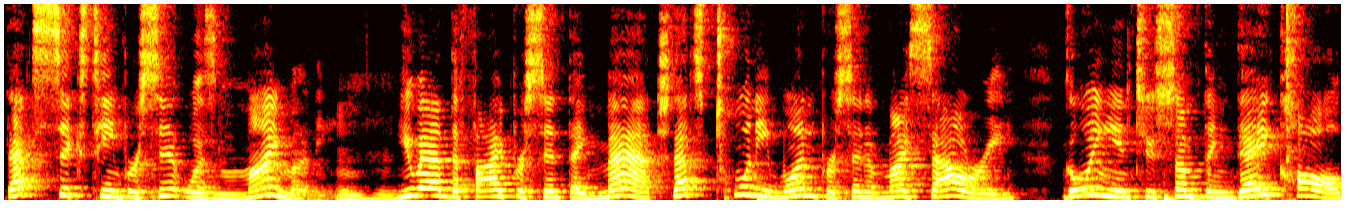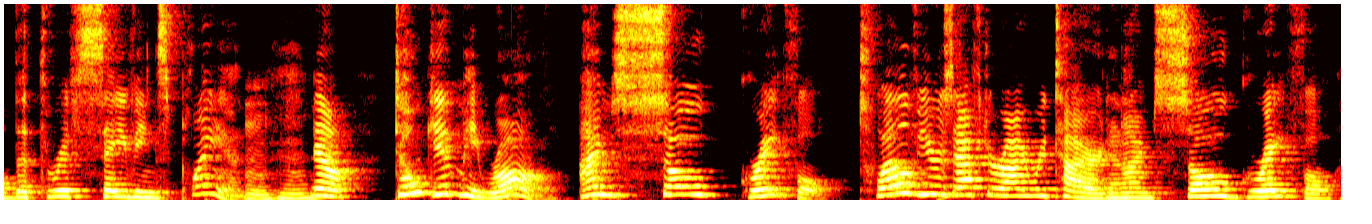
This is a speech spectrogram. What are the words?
That 16% was my money. Mm-hmm. You add the 5% they match, that's 21% of my salary going into something they called the thrift savings plan. Now, don't get me wrong. I'm so grateful. 12 years after I retired, and I'm so grateful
